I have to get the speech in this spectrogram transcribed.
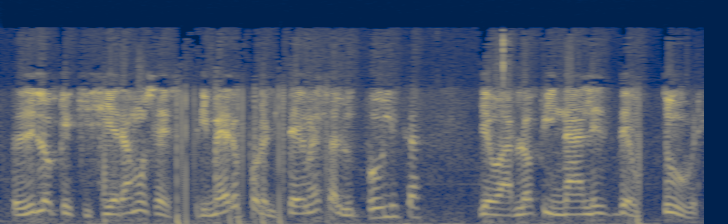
Entonces lo que quisiéramos es, primero por el tema de salud pública, llevarlo a finales de octubre.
